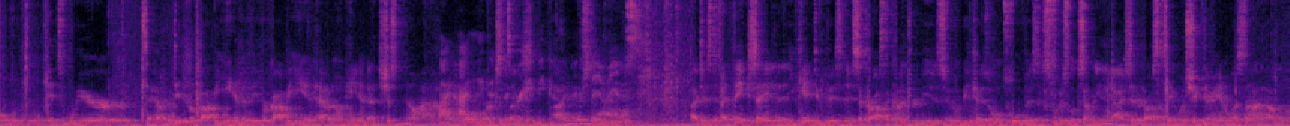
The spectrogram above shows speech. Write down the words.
Overkill. it's where, to have a digital copy and a paper copy and have it on hand, that's just not how I it highly works. It's like- disagree because I understand. experience. I just, I think saying that you can't do business across the country via Zoom because old school business was look somebody in the eye, sit across the table and shake their hand. Well, that's not how the,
